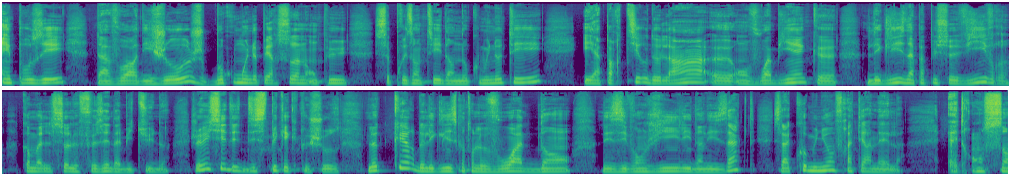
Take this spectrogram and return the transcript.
imposé d'avoir des jauges. Beaucoup moins de personnes ont pu se présenter dans nos communautés et à partir de là, euh, on voit bien que l'église n'a pas pu se vivre comme elle se le faisait d'habitude. Je vais essayer d'expliquer quelque chose. Le cœur de l'église, quand on le voit dans les évangiles et dans les actes, c'est la communion fraternelle. Être ensemble,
